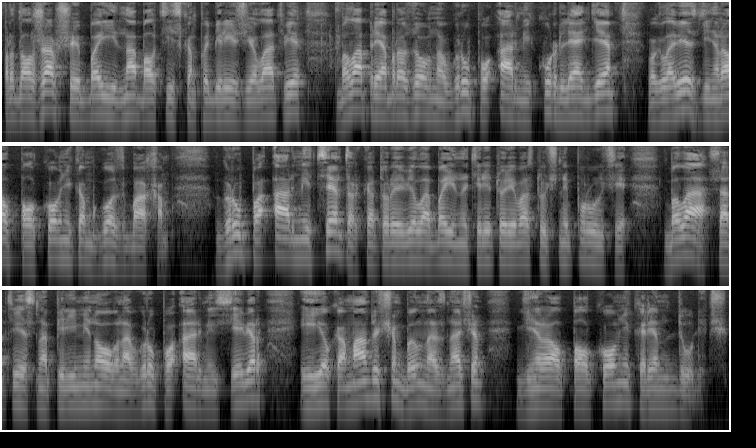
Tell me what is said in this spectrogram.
продолжавшая бои на Балтийском побережье Латвии, была преобразована в группу армий «Курляндия» во главе с генерал-полковником Госбахом. Группа армий «Центр», которая вела бои на территории Восточной Пруссии, была, соответственно, переименована в группу армий «Север», и ее командующим был назначен генерал-полковник Рендулич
